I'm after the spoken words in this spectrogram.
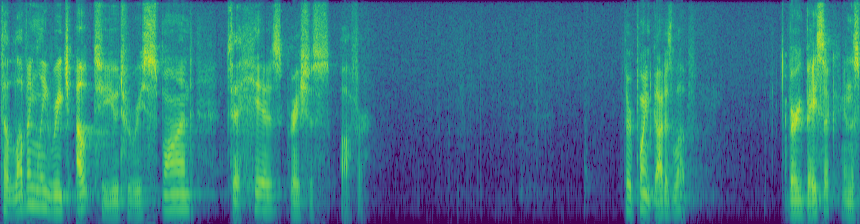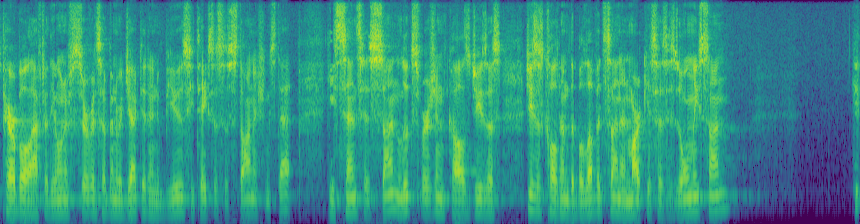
to lovingly reach out to you to respond to His gracious offer. Third point God is love. Very basic. In this parable, after the owner's servants have been rejected and abused, he takes this astonishing step. He sends his son. Luke's version calls Jesus, Jesus called him the beloved son, and Mark he says his only son. He,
